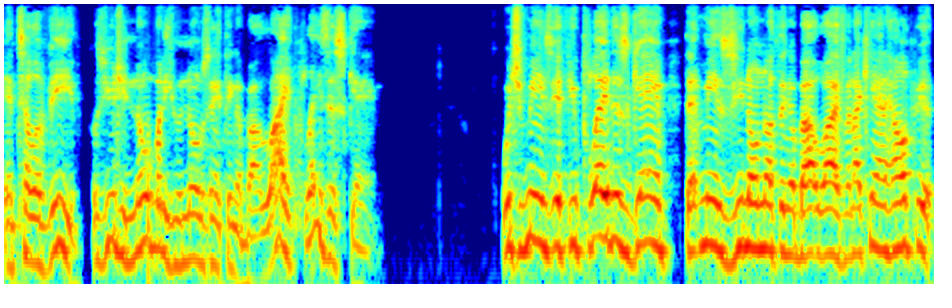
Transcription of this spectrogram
in Tel Aviv, because usually nobody who knows anything about life plays this game. Which means if you play this game, that means you know nothing about life, and I can't help you.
